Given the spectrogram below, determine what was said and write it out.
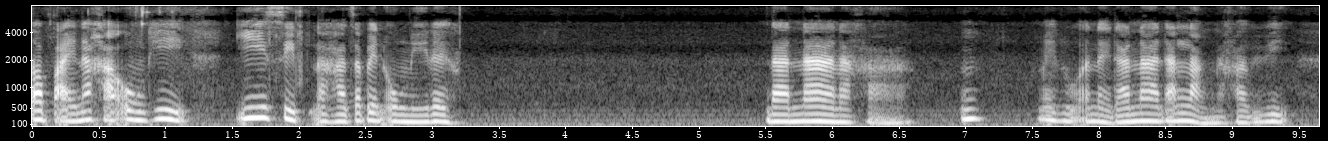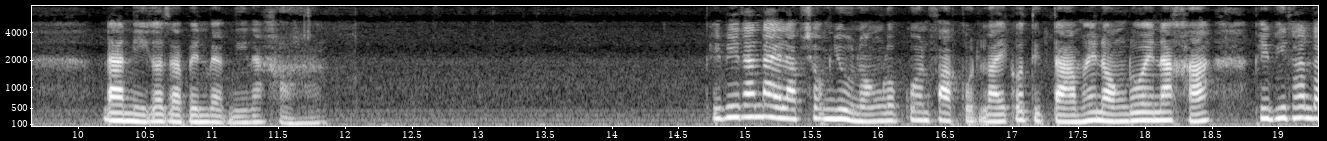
ต่อไปนะคะ องค์ที่20นะคะ จะเป็นองค์นี้เลย ด้านหน้านะคะอืม ไม่รู้อันไหนด้านหน้าด้านหลังนะคะพี่พี่ด้านนี้ก็จะเป็นแบบนี้นะคะ พี่พี่ท่านใดรับชมอยู่น้องรบกวนฝากกดไลค์กดติดตามให้น้องด้วยนะคะ พี่พี่ท่านใด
